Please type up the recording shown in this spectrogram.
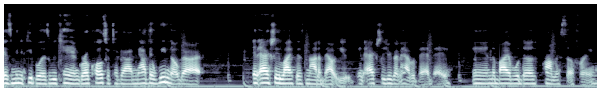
as many people as we can grow closer to God now that we know God. And actually, life is not about you. And actually, you're going to have a bad day. And the Bible does promise suffering.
